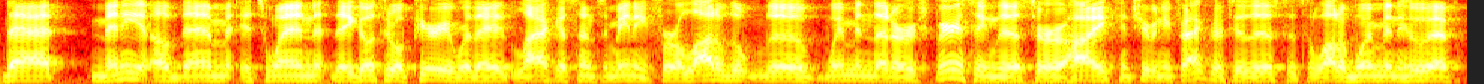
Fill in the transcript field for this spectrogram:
that many of them, it's when they go through a period where they lack a sense of meaning. For a lot of the, the women that are experiencing this or a high contributing factor to this, it's a lot of women who have,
